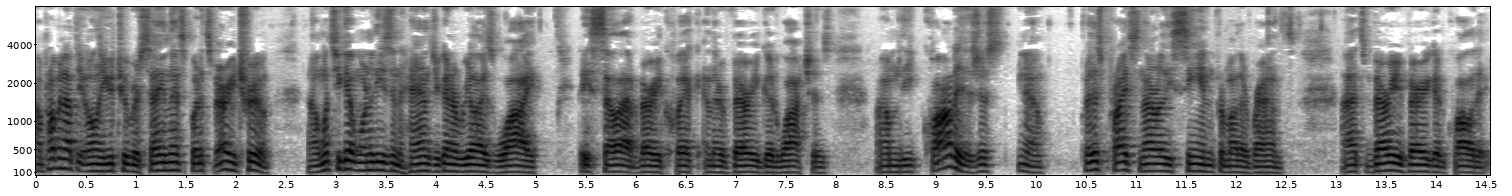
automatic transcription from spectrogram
I'm probably not the only YouTuber saying this, but it's very true. Uh, once you get one of these in hands, you're going to realize why they sell out very quick and they're very good watches. Um, the quality is just, you know, for this price, not really seen from other brands. Uh, it's very, very good quality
